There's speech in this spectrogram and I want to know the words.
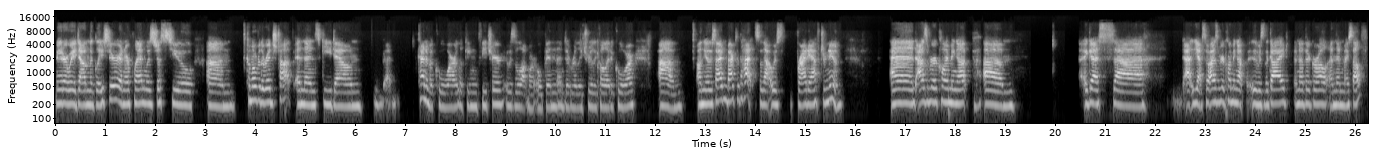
made our way down the glacier, and our plan was just to um, come over the ridge top and then ski down. Uh, kind of a couloir looking feature. It was a lot more open than to really truly call it a couloir. Um, on the other side and back to the hut. So that was Friday afternoon. And as we were climbing up, um, I guess, uh, uh, yeah, so as we were climbing up, it was the guide, another girl, and then myself.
